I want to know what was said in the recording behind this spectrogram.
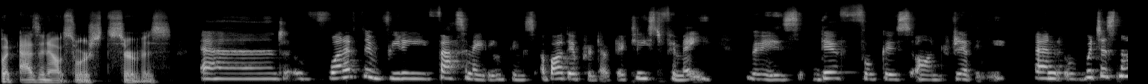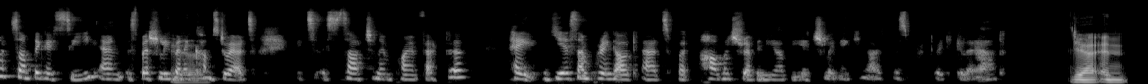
but as an outsourced service. And one of the really fascinating things about their product, at least for me, was their focus on revenue. And which is not something I see, and especially when it comes to ads, it's such an important factor. Hey, yes, I'm putting out ads, but how much revenue are we actually making out of this particular ad? Yeah, and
